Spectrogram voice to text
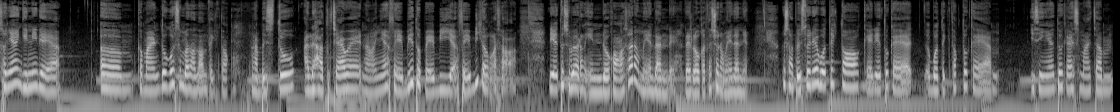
Soalnya gini dia ya um, kemarin tuh gue sempat nonton TikTok. Habis itu ada satu cewek namanya Feby tuh Feby ya, Feby kalau nggak salah. Dia tuh sebenarnya orang Indo, kalau nggak salah orang Medan deh. Dari logatnya orang Medan ya. Terus habis itu dia buat TikTok, kayak dia tuh kayak buat TikTok tuh kayak isinya tuh kayak semacam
